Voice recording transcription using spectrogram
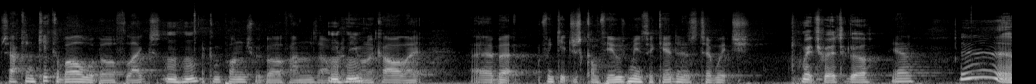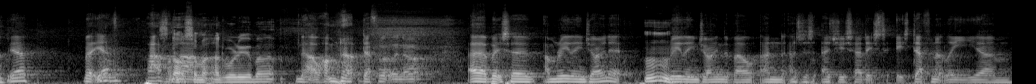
So I can kick a ball with both legs. Mm-hmm. I can punch with both hands, or whatever you want to call it. Uh, but I think it just confused me as a kid as to which. Which way to go? Yeah, Yeah. yeah. But yeah, It's not that, something I'd worry about. no, I'm not. Definitely not. Uh, but it's a, I'm really enjoying it. Mm. Really enjoying the belt, and as as you said, it's it's definitely um,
